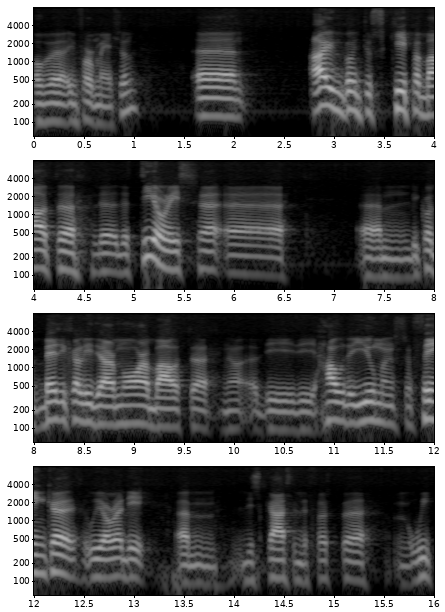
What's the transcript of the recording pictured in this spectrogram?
of uh, information. I'm going to skip about uh, the, the, theories um, because basically they are more about you know, the, the, how the humans think. we already um, discussed in the first uh, week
